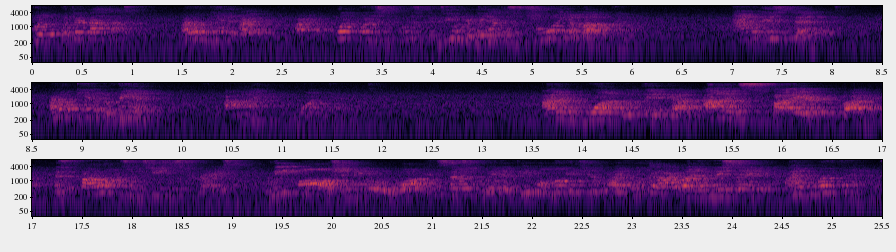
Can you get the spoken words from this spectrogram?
But but they're not. I don't get it. I, I, what, what, is, what is the deal here? They have this joy about them. How is that? I don't get it, but man, I want that. I want what they've got. I'm inspired by it. As followers of Jesus Christ, we all should be able to walk in such a way that people look at your life, look at our life, and they say, I want that.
